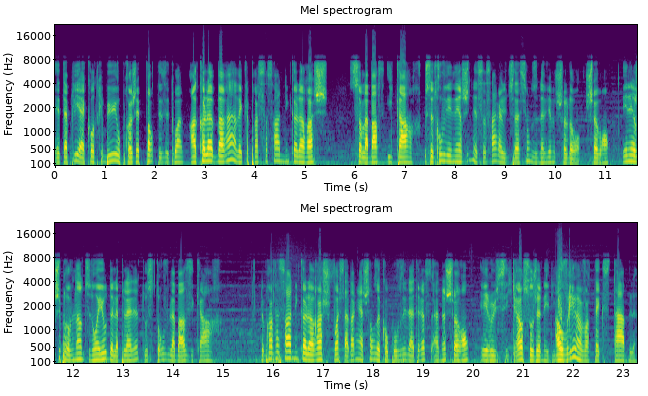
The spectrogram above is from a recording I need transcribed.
est appelé à contribuer au projet Porte des étoiles en collaborant avec le processeur Nicolas Roche sur la base Icar, où se trouve l'énergie nécessaire à l'utilisation du 9e chevron, énergie provenant du noyau de la planète où se trouve la base Icar. Le professeur Nicolas Roche voit sa dernière chance de composer l'adresse à 9 chevrons et réussit, grâce au jeune Ellie, à ouvrir un vortex stable.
